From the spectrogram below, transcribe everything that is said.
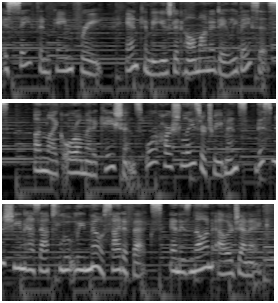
is safe and pain-free and can be used at home on a daily basis. Unlike oral medications or harsh laser treatments, this machine has absolutely no side effects and is non allergenic.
